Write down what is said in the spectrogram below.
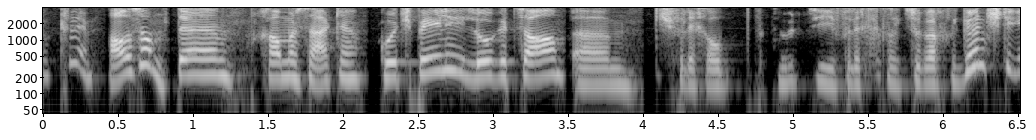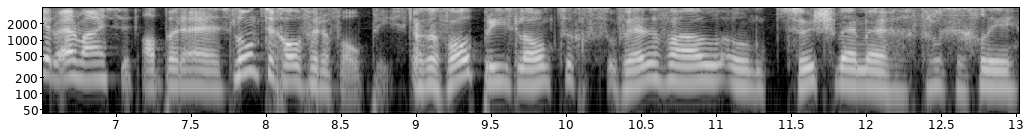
Okay, also, dann kann man sagen, gut spielen, schaut es an. Ähm, ist vielleicht auch vielleicht sogar ein bisschen günstiger, wer weiß. Aber äh, es lohnt sich auch für einen Vollpreis. Also Vollpreis lohnt sich auf jeden Fall. Und sonst, wenn man vielleicht ein bisschen,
